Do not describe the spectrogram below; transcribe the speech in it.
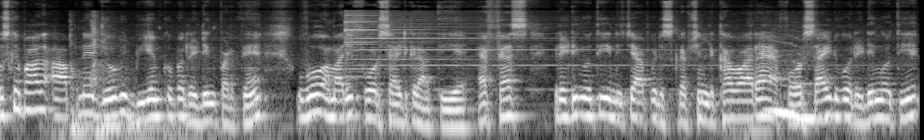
उसके बाद आपने जो भी बीएम के ऊपर रीडिंग पढ़ते हैं, वो हमारी फोर साइड कराती है। एफएस रीडिंग होती है, नीचे आपको डिस्क्रिप्शन लिखा हुआ आ रहा है फोर साइड वो रीडिंग होती है।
